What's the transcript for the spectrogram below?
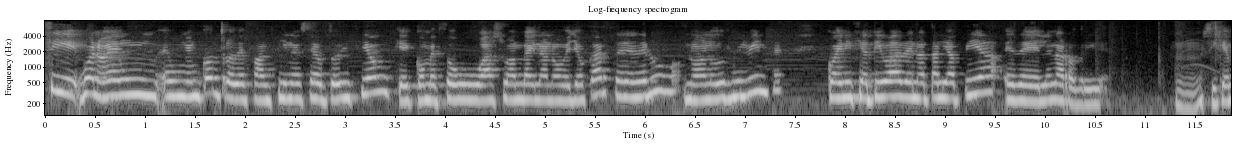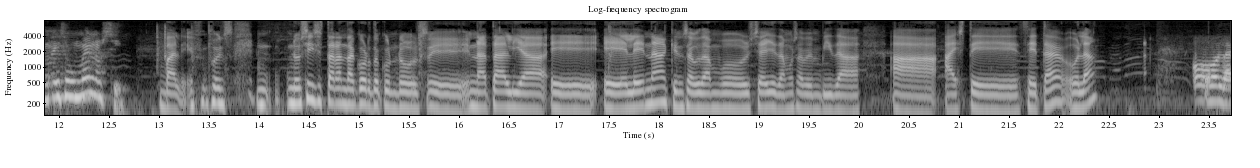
Sí, bueno, é un, é un encontro de fanzines e autoedición que comezou a súa andaina no Bello Cárcere de Lugo no ano 2020 coa iniciativa de Natalia Pía e de Elena Rodríguez. Mm. Así que máis ou menos sí. Vale, pois pues, non sei se estarán de acordo con nos eh, Natalia eh, e Elena, que saudamos xa e damos a benvida a, a este Z. Hola. Hola, Hola,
